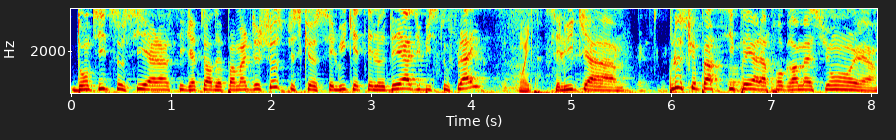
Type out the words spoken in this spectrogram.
dont Tits aussi est à l'instigateur de pas mal de choses, puisque c'est lui qui était le DA du Beast to Fly. Oui. C'est lui qui a plus que participé à la programmation et à,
